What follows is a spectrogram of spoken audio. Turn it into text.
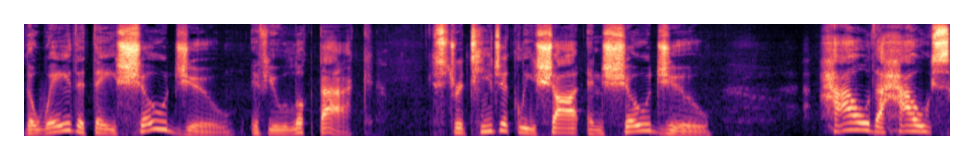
the way that they showed you, if you look back, strategically shot and showed you how the house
